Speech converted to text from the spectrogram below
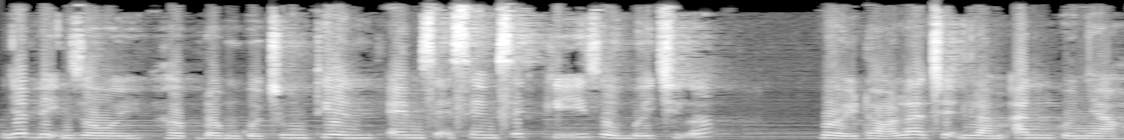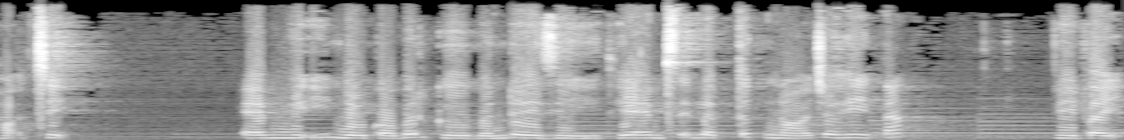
Nhất định rồi, hợp đồng của Trung Thiên em sẽ xem xét kỹ rồi mới chữa, bởi đó là chuyện làm ăn của nhà họ Trịnh. Em nghĩ nếu có bất cứ vấn đề gì thì em sẽ lập tức nói cho Hy Tắc. Vì vậy,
